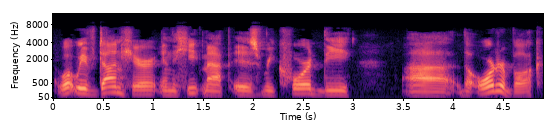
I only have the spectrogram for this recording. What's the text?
What we've done here in the heat map is record the, uh, the order book,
